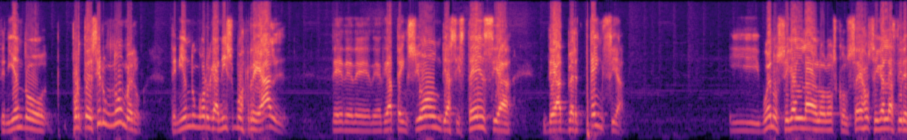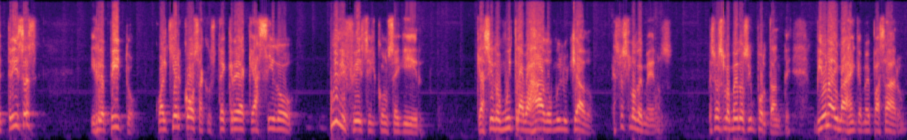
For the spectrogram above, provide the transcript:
teniendo, por decir un número, teniendo un organismo real de, de, de atención, de asistencia, de advertencia. Y bueno, sigan los consejos, sigan las directrices. Y repito, cualquier cosa que usted crea que ha sido muy difícil conseguir, que ha sido muy trabajado, muy luchado, eso es lo de menos. Eso es lo menos importante. Vi una imagen que me pasaron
